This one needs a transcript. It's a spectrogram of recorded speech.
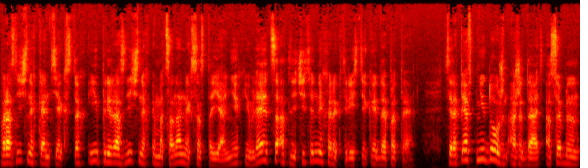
в различных контекстах и при различных эмоциональных состояниях является отличительной характеристикой ДПТ. Терапевт не должен ожидать, особенно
